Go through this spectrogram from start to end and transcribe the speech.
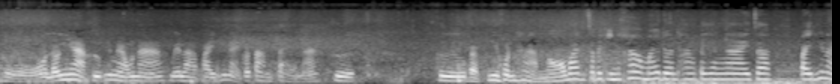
โหแล้วเนี่ยคือพี่แมวนะ เวลาไปที่ไหนก็ตามแต่นะ คือ คือแบบมีคนถามเนาะว่าจะไปกินข้าวไหมเดินทางไปยังไง จะไปที่ไหน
